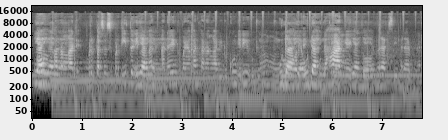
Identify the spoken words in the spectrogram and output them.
Iya, oh iya, karena iya. nggak di- berpersepsi seperti itu gitu Iya, kan iya, iya. ada yang kebanyakan karena nggak didukung jadi ujungnya mundur udah ya kayak udah gitu. gitu. udahan kayak iya, gitu iya, iya, benar sih benar benar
